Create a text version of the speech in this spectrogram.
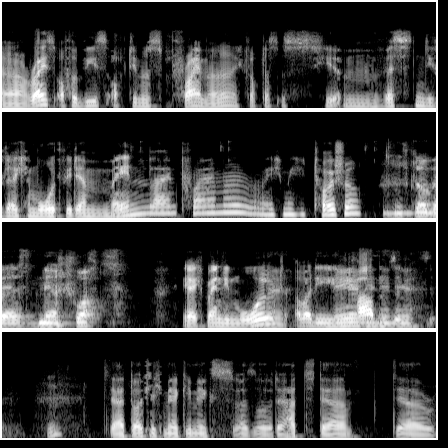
äh, Rise of a Beast Optimus Primal. Ich glaube, das ist hier im Westen die gleiche Mode wie der Mainline Primal, wenn ich mich nicht täusche. Ich glaube, er ist mehr schwarz. Ja, ich meine die Mold, Nee. aber die Nee, nee, Farben nee, sind. Der hat deutlich mehr Gimmicks. Also der hat der, der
